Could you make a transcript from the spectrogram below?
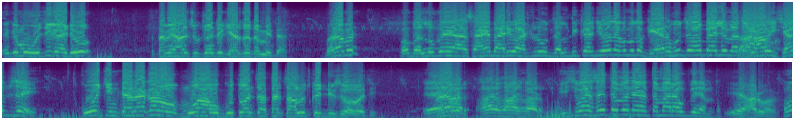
એ કે હું ઓછી કાઢ્યું તમે હાલ સુખશાંતિ ઘેર તો તમે ત્યાં. બરાબર? પણ બલ્લુભાઈ આ સાહેબ આર્યું આટલું જલ્દી કરજો ને કે હું તો ઘેર શું જવાબ આલ્યો મેં તો હા. આખો હિસાબ છે કોઈ ચિંતા ના કરો હું આ ગોતવાનું અત્યારે ચાલુ જ કરી દઈશું હવેથી એ હાર હાર હાર હાર વિશ્વાસ છે તમને તમારા ઉપર એમ તો એ હારું હારું હો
